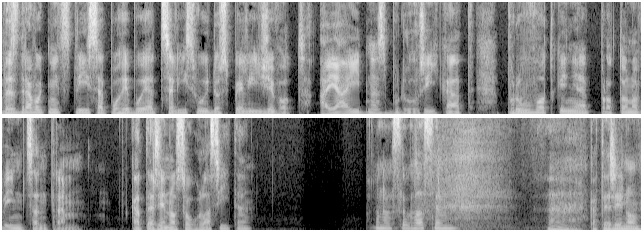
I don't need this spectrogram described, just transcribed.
ve zdravotnictví se pohybuje celý svůj dospělý život a já jí dnes budu říkat průvodkyně protonovým centrem. Kateřino, souhlasíte? Ano, souhlasím. Eh, Kateřino,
